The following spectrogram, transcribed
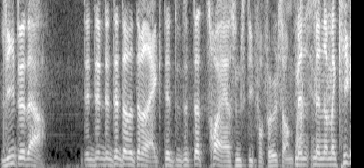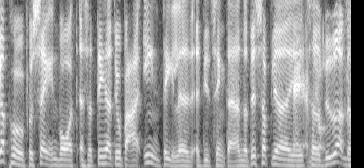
lige det der, det, det, det, det, det, det ved jeg ikke. Det, det, det, der tror jeg, jeg synes, de er for følsomme, Men, faktisk. men når man kigger på, på sagen, hvor altså, det her det er jo bare en del af, af de ting, der er. Når det så bliver ja, jamen, taget det videre med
